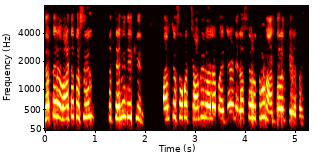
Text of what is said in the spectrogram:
जर त्यांना वाटत असेल तर त्यांनी देखील आमच्यासोबत सामील व्हायला पाहिजे आणि रस्त्यावर उतरून आंदोलन केलं पाहिजे.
